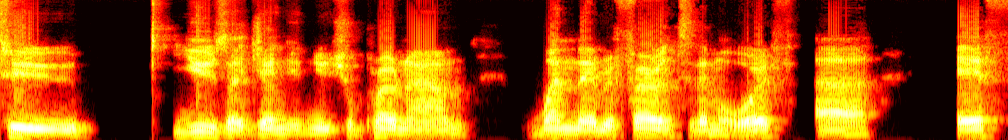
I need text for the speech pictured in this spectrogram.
to use a gender neutral pronoun when they're referring to them, or if uh, if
